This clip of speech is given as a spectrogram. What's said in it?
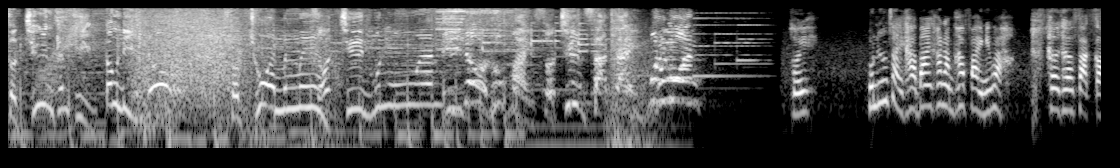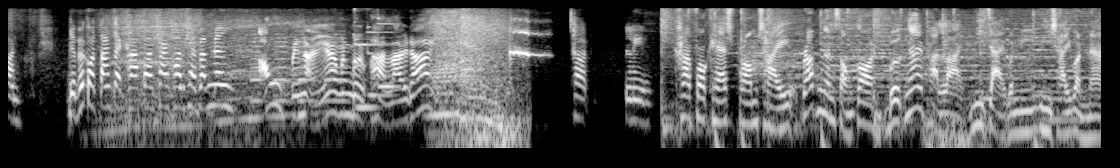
สดชื่นทันทีต้องดีโด สดชวนมันมือ สดชื่นมุนมวนดีโดทุกใหม่ สดชื่นสะใจมวนมวนเฮ้ยคุณต้องจ่ายค่าบ้านค่าน้ำค่าไฟนี่หว่าเธอเธอฝากก่อน เดี๋ยวไปกดตังค์จ่ายค่าไฟใช้ความใช้แป๊บนึง เอ้า ไปไหนอะมันเบิกผ่านรายได้เถิดลืม ค่า for cash พร้อมใช้รับเงิน 2ก้อน เบิกง่ายผ่านไลน์มีจ่ายวันนี้มีใช้วันหน้า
